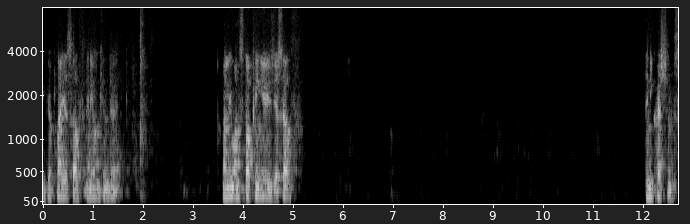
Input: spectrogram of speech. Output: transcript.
If you apply yourself, anyone can do it. Only one stopping you is yourself. Any questions?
